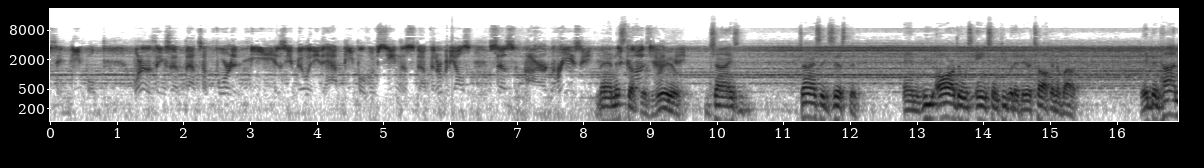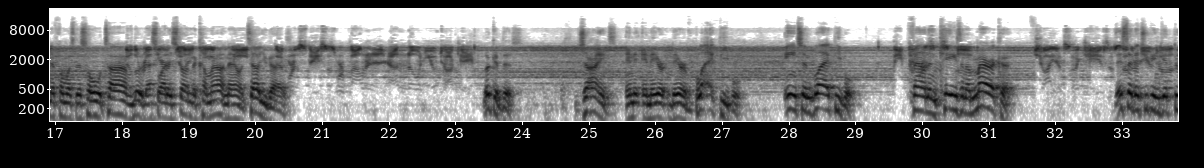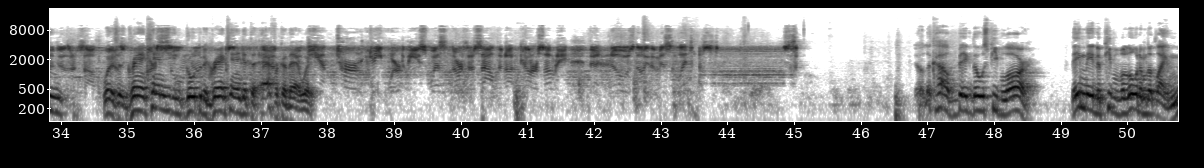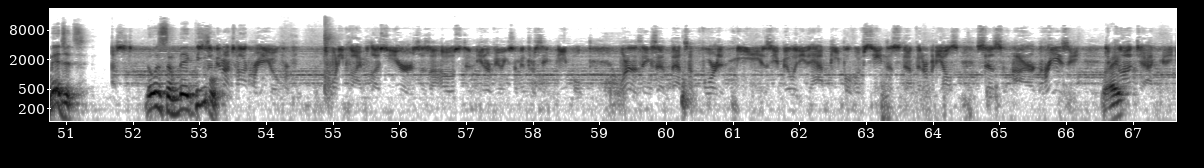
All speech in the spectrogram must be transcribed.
interesting people. One of the things that, that's afforded me is the ability to have people who've seen this stuff that everybody else says are crazy. Man, this stuff is real. me. Giants, giants existed, and we are those ancient people that they're talking about. They've been hiding it from us this whole time. Look, that's why they're starting to come out now and tell you guys. were in stasis were found in an unknown Utah cave. Look at this, giants, and and they are they are black people, ancient black people found in caves in America. Giants in the caves of They said that you can get through Utah, the desert southwest, what is it, Grand Canyon? You can go through the Grand Canyon, and get to Africa that way. You can't turn anywhere to the east, west, north, or south and not encounter somebody that knows the myths. Yo, look how big those people are. They made the people below them look like midgets. Those are some big people. Interviewing some interesting people. One of the things that that's afforded me is the ability to have people who've seen this stuff that everybody else says are crazy Right. to contact me.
